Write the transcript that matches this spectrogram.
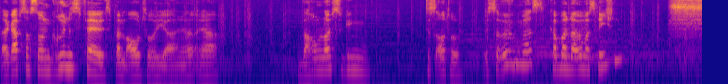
Da gab es doch so ein grünes Feld beim Auto hier, ne? Ja. Warum läufst du gegen das Auto? Ist da irgendwas? Kann man da irgendwas riechen?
